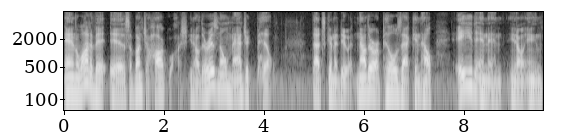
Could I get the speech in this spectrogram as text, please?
and a lot of it is a bunch of hogwash. You know, there is no magic pill that's going to do it. Now there are pills that can help aid and and you know and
